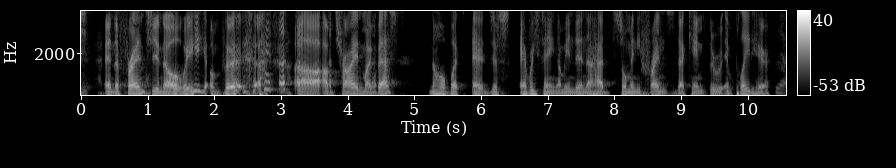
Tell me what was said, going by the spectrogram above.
French? and the French, you know, we peu. uh, I'm trying my best. No, but uh, just everything. I mean, then I had so many friends that came through and played here, Yeah.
